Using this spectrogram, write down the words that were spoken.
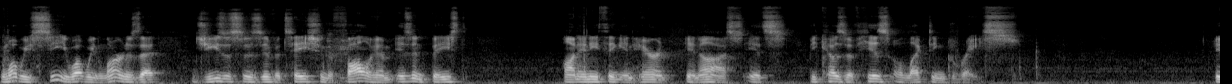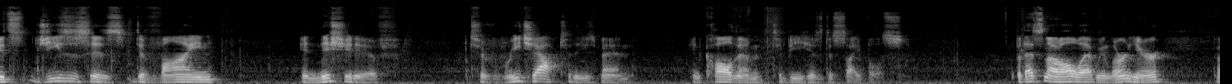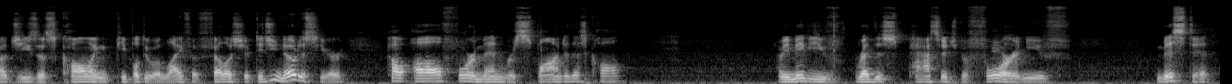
And what we see, what we learn, is that Jesus' invitation to follow him isn't based on anything inherent in us. It's because of his electing grace. It's Jesus' divine initiative to reach out to these men and call them to be his disciples. But that's not all that we learn here about Jesus calling people to a life of fellowship. Did you notice here how all four men respond to this call? I mean, maybe you've read this passage before and you've missed it,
